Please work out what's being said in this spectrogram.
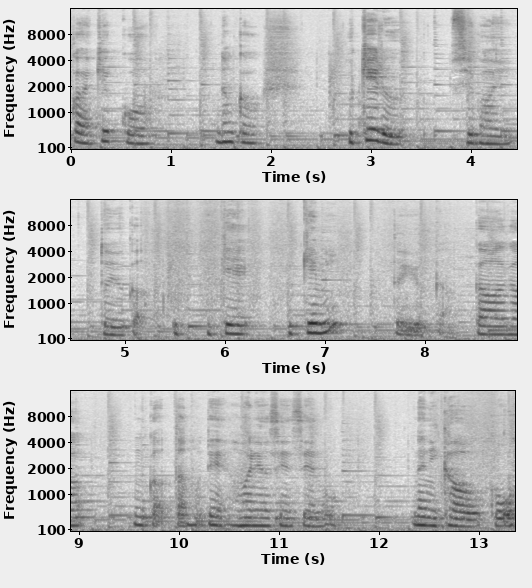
回結構なんか受ける芝居というか受け受け身というか側が多かったのでマリア先生の何かをこ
